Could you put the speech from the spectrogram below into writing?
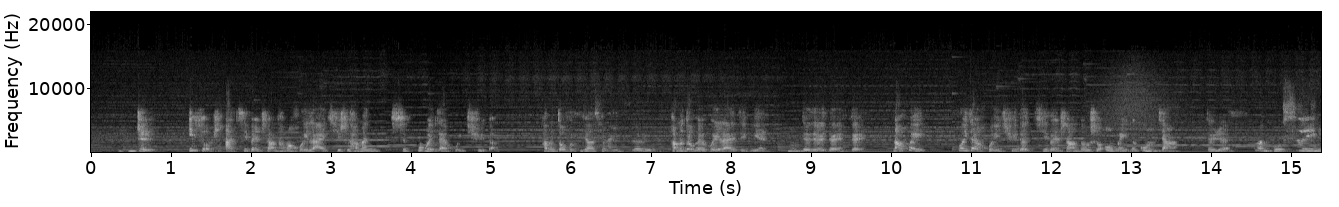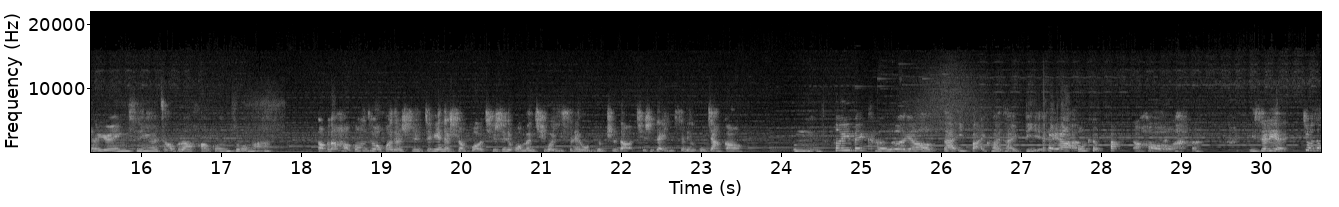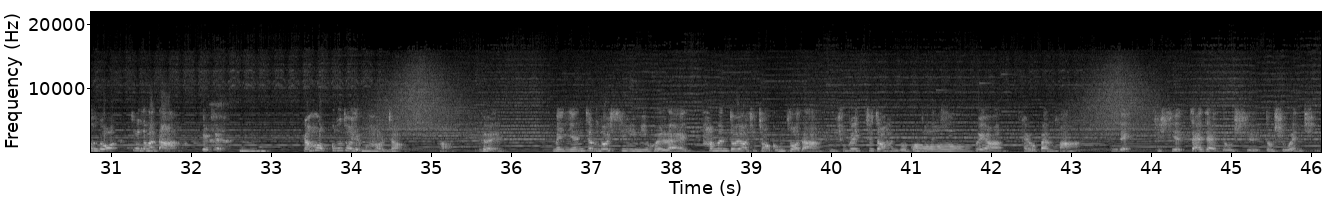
是伊索比亚基本上他们回来，其实他们是不会再回去的。他们都会比较喜欢以色列，他们都会回来这边。嗯，对对对对，然后会会再回去的，基本上都是欧美的国家的人。他们不适应的原因是因为找不到好工作吗？找不到好工作，或者是这边的生活，其实我们去过以色列，我们就知道，其实在以色列物价高。嗯，喝一杯可乐要在一百块台币。对呀，好可怕。然后以色列就这么多，就那么大，对不对？嗯。然后工作也不好找，好。对，每年这么多新移民回来，他们都要去找工作的。你除非制造很多工作的机会啊，才有办法，对不对？这些在在都是都是问题，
